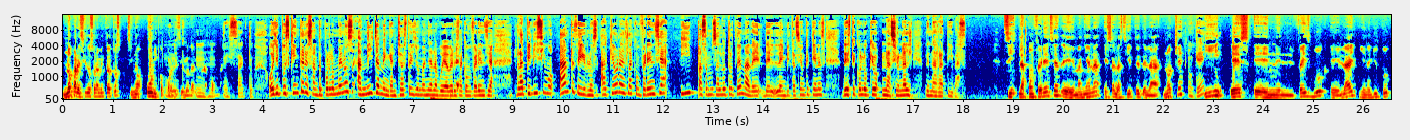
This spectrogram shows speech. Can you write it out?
no parecido solamente a otros, sino único, por decirlo de alguna forma. Exacto. Oye, pues qué interesante, por lo menos a mí ya me enganchaste y yo mañana voy a ver esa conferencia. Rapidísimo, antes de irnos, ¿a qué hora es la conferencia? Y pasamos al otro tema de, de la invitación que tienes de este coloquio nacional de narrativas. Sí, la conferencia de mañana es a las 7 de la noche y es en el Facebook eh, Live y en el YouTube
